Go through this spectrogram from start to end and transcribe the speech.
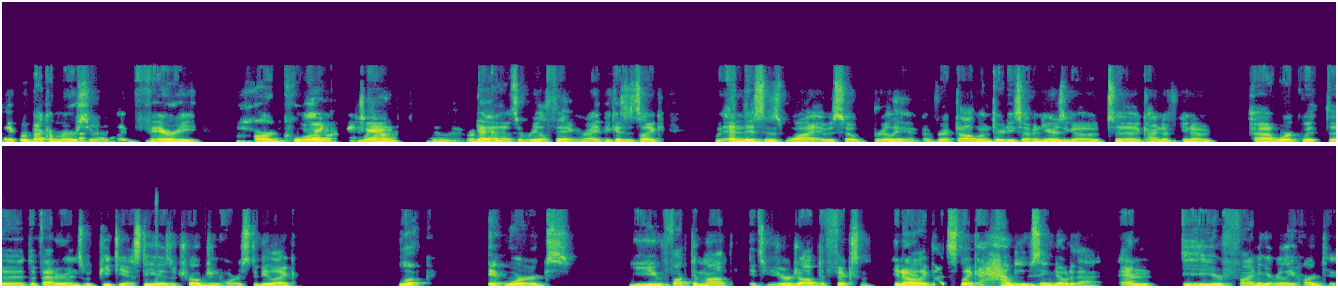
like Rebekah Mercer, okay. like very hardcore. Like, yeah, that's a real thing, right? Because it's like and this is why it was so brilliant of Rick Doblin 37 years ago to kind of, you know, uh, work with the the veterans with PTSD as a Trojan horse to be mm-hmm. like, look, it works. You fucked him up. It's your job to fix him. You know, yeah. like that's like, how do you say no to that? And you're finding it really hard to.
